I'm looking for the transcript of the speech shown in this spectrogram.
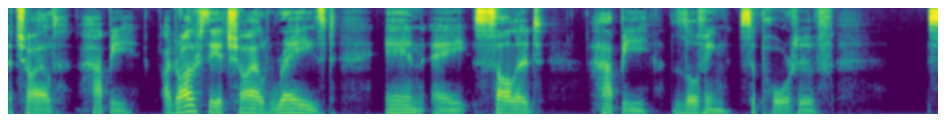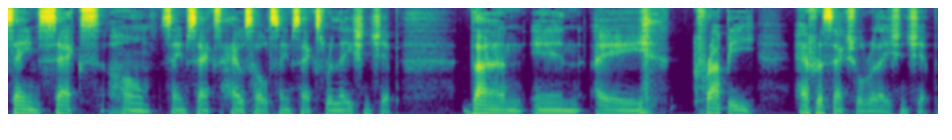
a child happy. I'd rather see a child raised in a solid, happy, loving, supportive, same sex home, same sex household, same sex relationship than in a crappy heterosexual relationship.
